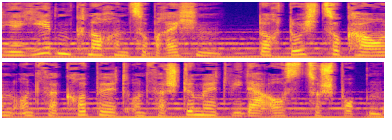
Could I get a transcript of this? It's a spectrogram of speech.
dir jeden Knochen zu brechen, doch durchzukauen und verkrüppelt und verstümmelt wieder auszuspucken.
